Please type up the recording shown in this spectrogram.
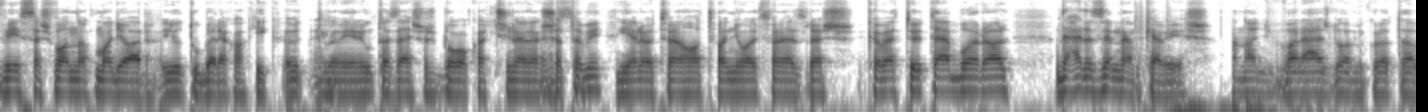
vészes vannak magyar youtuberek, akik Igen. ilyen utazásos blogokat csinálnak, Persze. stb. Ilyen 50-60-80 ezres követőtáborral, de hát azért nem kevés. A nagy varázsló, amikor ott a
